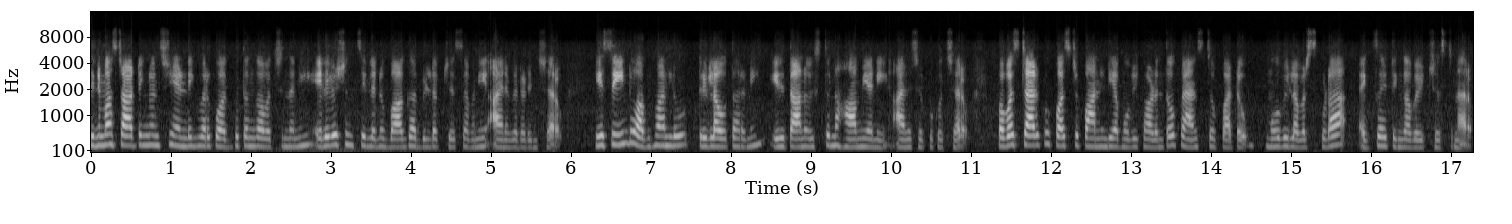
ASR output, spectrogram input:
సినిమా స్టార్టింగ్ నుంచి ఎండింగ్ వరకు అద్భుతంగా వచ్చిందని ఎలివేషన్ సీన్లను బాగా బిల్డప్ చేశామని ఆయన వెల్లడించారు. ఈ సీన్లు అభిమానులు థ్రిల్ అవుతారని ఇది తాను ఇస్తున్న హామీ అని ఆయన చెప్పుకొచ్చారు. పవర్ స్టార్కు ఫస్ట్ పాన్ ఇండియా మూవీ కావడంతో ఫ్యాన్స్తో పాటు మూవీ లవర్స్ కూడా ఎక్సైటింగ్గా వెయిట్ చేస్తున్నారు.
